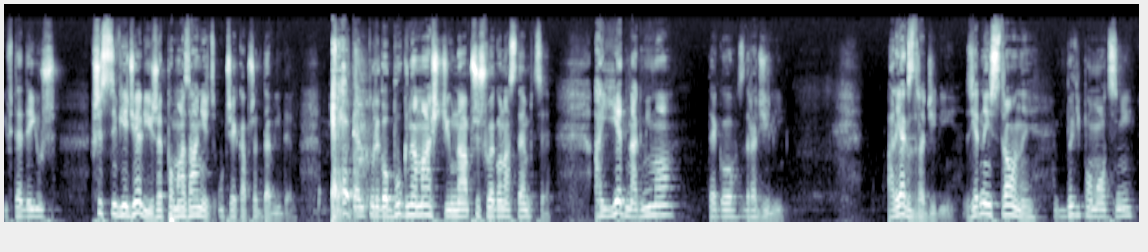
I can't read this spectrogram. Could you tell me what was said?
I wtedy już wszyscy wiedzieli, że pomazaniec ucieka przed Dawidem. Ten, którego Bóg namaścił na przyszłego następcę. A jednak mimo tego zdradzili. Ale jak zdradzili? Z jednej strony byli pomocni,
